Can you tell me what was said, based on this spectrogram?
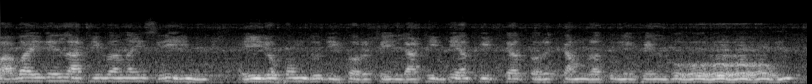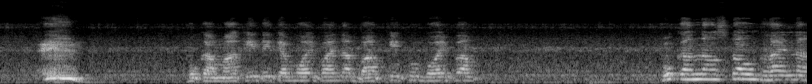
বাবাই যে লাঠি বানাইছি এইরকম যদি কর সেই লাঠি দিয়া পিঠটা তোর চামড়া তুলে ফেলব। খোকা মাকে দেখে ভয় পায় না, বাপকে খুব ভয় পাম খোকা নাস্তাও খায় না।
